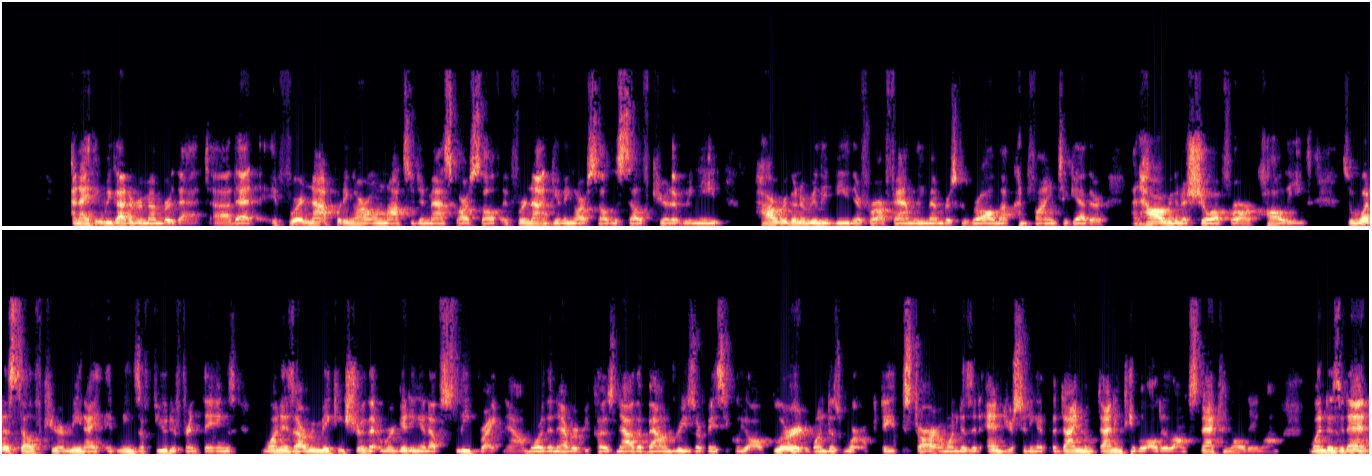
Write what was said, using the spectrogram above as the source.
And I think we got to remember that uh, that if we're not putting our own oxygen mask ourselves, if we're not giving ourselves the self care that we need, how are we going to really be there for our family members because we're all not confined together? And how are we going to show up for our colleagues? So, what does self care mean? I, it means a few different things. One is, are we making sure that we're getting enough sleep right now more than ever? Because now the boundaries are basically all blurred. When does work day start and when does it end? You're sitting at the dining, dining table all day long, snacking all day long. When does it end?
